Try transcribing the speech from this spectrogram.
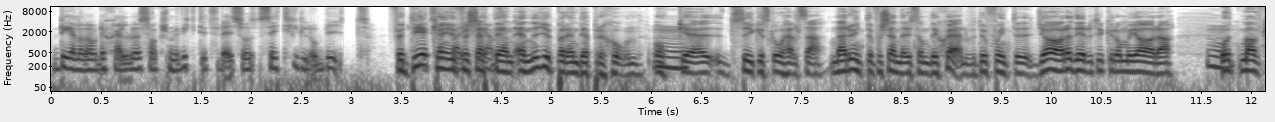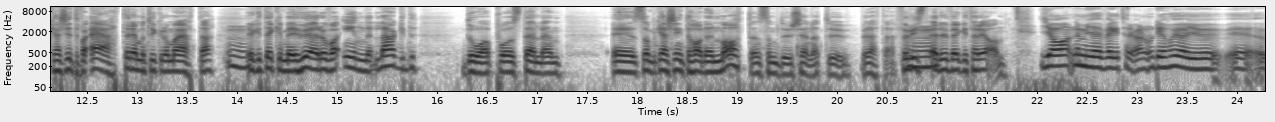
delar av dig själv eller saker som är viktigt för dig så säg till och byt. För det kan ju försätta en ännu djupare än depression och mm. eh, psykisk ohälsa, när du inte får känna dig som dig själv, du får inte göra det du tycker om att göra mm. och man kanske inte får äta det man tycker om att äta. Mm. Jag kan tänka mig, hur är det att vara inlagd då på ställen eh, som kanske inte har den maten som du känner att du vill äta? För visst mm. är du vegetarian? Ja, nej men jag är vegetarian och det har jag ju eh,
